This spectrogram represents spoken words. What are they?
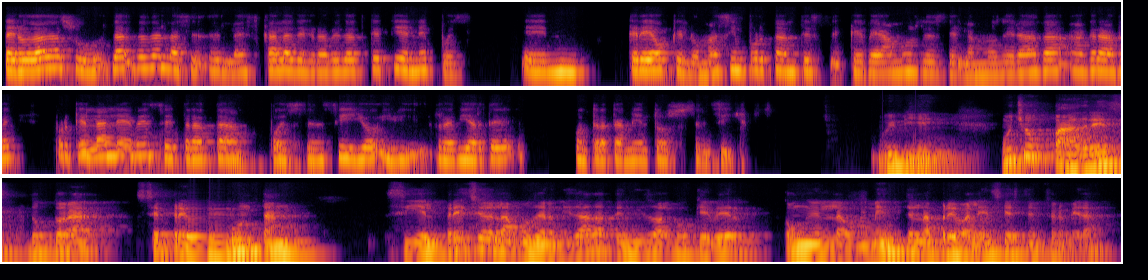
pero dada, su, dada la, escala de gravedad que tiene, pues creo que lo más importante es que veamos desde la moderada a grave, porque la leve se trata pues sencillo y revierte con tratamientos sencillos. Muy bien. Muchos padres, doctora, se preguntan si el precio de la modernidad ha tenido algo que ver con el aumento en la prevalencia de esta enfermedad.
